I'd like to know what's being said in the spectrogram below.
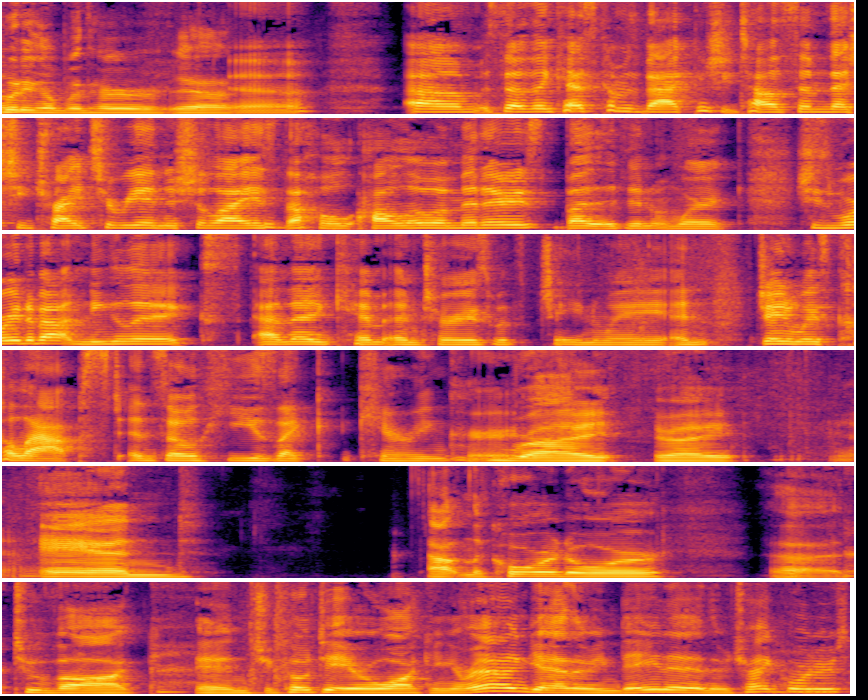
putting up with her. Yeah, Yeah. Um, so then Kes comes back and she tells him that she tried to reinitialize the hol- holo emitters, but it didn't work. She's worried about Neelix, and then Kim enters with Janeway, and Janeway's collapsed, and so he's like carrying her. right, right. Yeah. And out in the corridor, uh, Tuvok and Chakotay are walking around gathering data in their tricorders,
